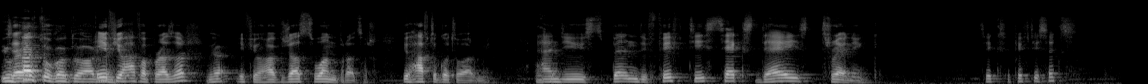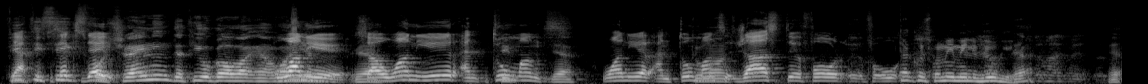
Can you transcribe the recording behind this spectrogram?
You They- have to go to army. If you have a brother, Yeah. if you have just one brother, you have to go to army, and you spend 56 days training. Six, 56? Yeah, 56 for days. training that you go uh, One, year. Yeah. So one year and two Fif- months. yeah. One year and two, Two months, months. just uh, for for. Tako smo mi imeli v jugi. yeah, yeah,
